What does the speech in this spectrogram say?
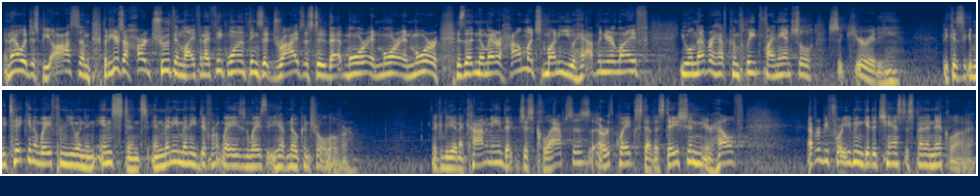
and that would just be awesome. But here's a hard truth in life, and I think one of the things that drives us to that more and more and more is that no matter how much money you have in your life, you will never have complete financial security because it can be taken away from you in an instant in many, many different ways and ways that you have no control over. There can be an economy that just collapses, earthquakes, devastation, your health. ever before you even get a chance to spend a nickel of it.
